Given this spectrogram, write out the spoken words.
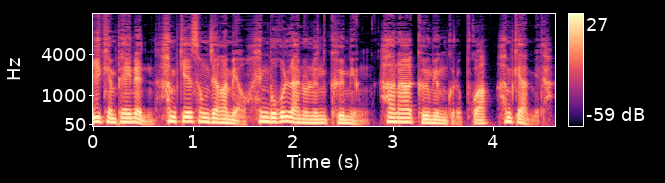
이 캠페인은 함께 성장하며 행복을 나누는 금융 하나금융그룹과 함께합니다.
